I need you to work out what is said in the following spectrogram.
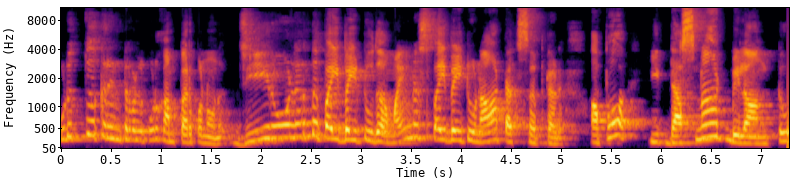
கொடுத்துருக்கிற இன்டர்வல் கூட கம்பேர் பண்ணணும். ஜீரோலேருந்து பை பை டூ தான். Minus pi by two not accepted அப்போ it does not belong to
